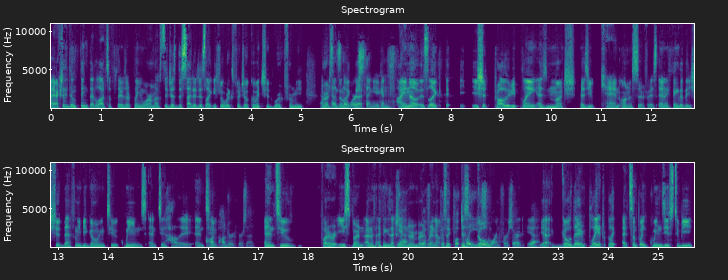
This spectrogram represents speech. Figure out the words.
I actually don't think that lots of players are playing warm ups. They just decided it's like if it works for Djokovic, it should work for me or uh, something like worst that. thing you can. I know it's like you should probably be playing as much as you can on a surface, and I think that they should definitely be going to Queens and to Halle and to hundred percent and to whatever Eastbourne. I don't. I think it's actually yeah, Nuremberg yeah, right now. It's like just play go Eastbourne for sure. Yeah, yeah, go there and play it. Like at some point, Queens used to be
